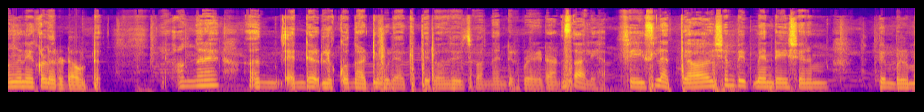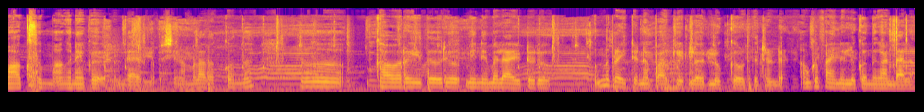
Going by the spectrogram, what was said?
അങ്ങനെയൊക്കെയുള്ളൊരു ഡൗട്ട് അങ്ങനെ എന്റെ ലുക്കൊന്ന് അടിപൊളിയാക്കി തരുമെന്ന് ചോദിച്ച് വന്ന എന്റെ ഒരു ബ്രൈഡാണ് സാലിഹ. ഫേസിൽ അത്യാവശ്യം പിഗ്മെന്റേഷനും പിമ്പിൾ മാർക്സും അങ്ങനെയൊക്കെ ഉണ്ടായിരുന്നു. പക്ഷെ നമ്മൾ അതൊക്കെ ഒന്ന് കവർ ചെയ്ത് ഒരു മിനിമലായിട്ടൊരു ഒന്ന് ബ്രൈറ്റൻ അപ്പ് ആക്കിയിട്ടുള്ള ഒരു ലുക്ക് കൊടുത്തിട്ടുണ്ട്. നമുക്ക് ഫൈനൽ ലുക്ക് ഒന്ന് കണ്ടാലോ?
